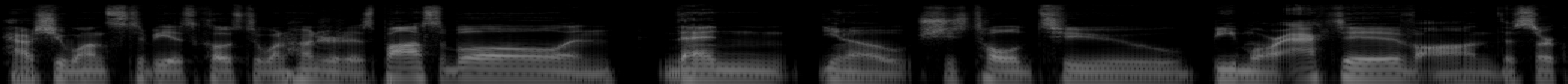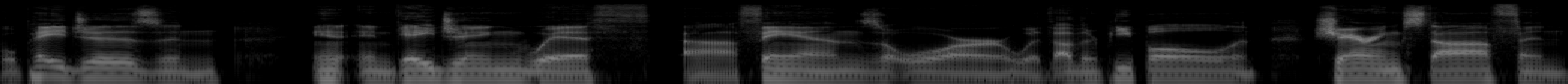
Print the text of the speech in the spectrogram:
how she wants to be as close to 100 as possible and then you know she's told to be more active on the circle pages and en- engaging with uh, fans or with other people and sharing stuff and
